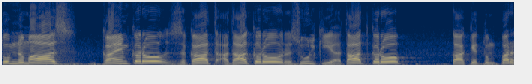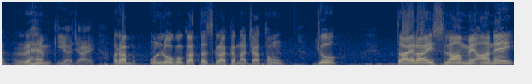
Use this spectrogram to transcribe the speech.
तुम नमाज़ कायम करो, ज़क़़त अदा करो, रसूल की अतात करो, ताकि तुम पर रहम किया जाए। और अब उन लोगों का तस्करा करना चाहता हूँ, जो दायरा इस्लाम में आने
